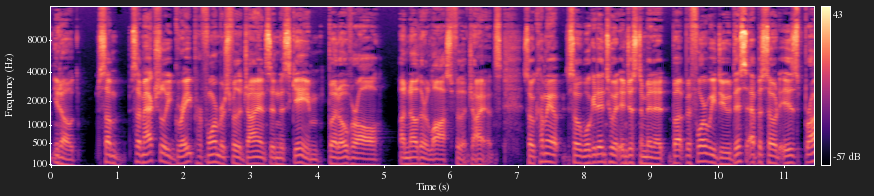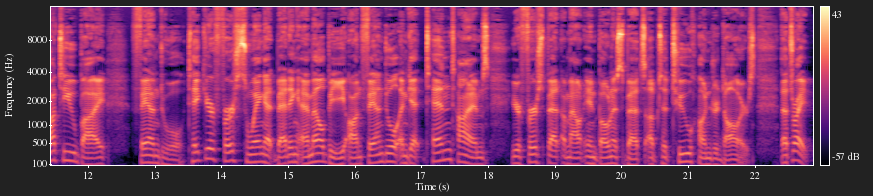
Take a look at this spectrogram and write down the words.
you know, some some actually great performers for the Giants in this game, but overall another loss for the Giants. So coming up, so we'll get into it in just a minute. But before we do, this episode is brought to you by FanDuel. Take your first swing at betting MLB on FanDuel and get 10 times your first bet amount in bonus bets up to $200. That's right.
